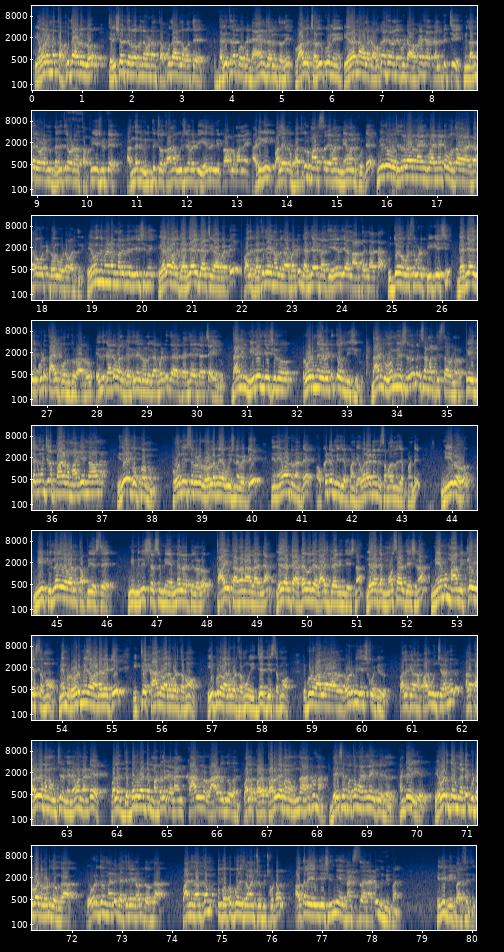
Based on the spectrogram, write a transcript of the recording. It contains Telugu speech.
ఎవరన్నా తప్పుదాడుల్లో తెలిసో తెరవకనే ఇవ్వడం తప్పుదారిలో పోతే దళితులకు ఒక న్యాయం జరుగుతుంది. వాళ్ళు చదువుకొని ఏదన్నా వాళ్ళకి అవకాశాలు లేకుంటే అవకాశాలు కల్పించి వీళ్ళందరూ ఎవడన్నా దళితులు ఎవడన్నా తప్పు చేసి ఉంటే అందరిని పిలిపించో తాను కూర్చుని ఏంది మీ ప్రాబ్లం అని అడిగి వాళ్ళ యొక్క బతుకులు మారుస్తారేమని మేము అనుకుంటే మీరు చంద్రబాబు నాయుడు వాడినట్టే కొంత డబ్బా కొట్టి డోలు కొట్టబడుతుంది. ఏముంది మేడం మరి మీరు చేసింది? ఏదో వాళ్ళు గంజాయి బ్యాచ్ కాబట్టి వాళ్ళు గతి లేని వాళ్ళు కాబట్టి గంజాయి బ్యాచ్ ఏం చేయాలని అర్థం కాక ఉద్యోగం వస్తే కూడా పీకేసి గంజాయి తిరిగి కూడా తాయి పొరుతురాలు ఎందుకంటే వాళ్ళు గతి లేని వాళ్ళు కాబట్టి గంజాయి బ్యాచ్ అయ్యారు. దానికి మీరేం చేసిరు రోడ్డు మీద పెట్టి తోలు తీసిరు దానికి హోమ్ మినిస్టర్గా మీరు సమర్థిస్తా ఉన్నారు. ఇంతకు మించిన పాలన మాకేం కావాలి? ఇదే గొప్పం. పోలీసులు రోడ్ల మీద కూర్చుని పెట్టి నేను ఏమంటున్నానంటే ఒక్కటే మీరు చెప్పండి ఎవరైనా మీరు సమాధానం చెప్పండి. మీరు మీ పిల్లలు ఎవరైనా తప్పు చేస్తే మీ మినిస్టర్స్ మీ ఎమ్మెల్యేల పిల్లలు తాగి తదనాలైనా లేదంటే అడ్డగోలే రాజ్ డ్రైవింగ్ చేసినా లేదంటే మోసాలు చేసినా మేము మాము ఇట్లే చేస్తాము. మేము రోడ్డు మీద వండబెట్టి ఇట్లే కాళ్ళు వలగొడతాము ఈపులు వలగొడతాము ఇజ్జత్ తీస్తాము. ఇప్పుడు వాళ్ళ రోడ్డు మీద వేసి కొట్టిరు వాళ్ళకి ఏమైనా పరువు ఉంచిరా మీరు? అలా పరువు ఏమైనా ఉంచిరా? నేను ఏమన్నా అంటే వాళ్ళకి దెబ్బలు పడ్డ మంటలకి నా కాళ్ళు రాడుందో అని వాళ్ళ ప- పరువు ఏమైనా ఉందా అంటున్నా. దేశం మొత్తం అట్లా అయిపోయింది అంటే ఎవడు దొంగ అంటే గుడ్డబాటలోడు దొంగ. ఎవడు దొంగ అంటే గతి లేనివాడు దొంగ. వాడిని దంతం గొప్ప పోలీసులు వాడిని చూపించుకుంటాం. అవతల ఏం చేసింది? నడుస్తుంది అన్నట్టు ఉంది మీ పని. ఇది మీ పరిస్థితి.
